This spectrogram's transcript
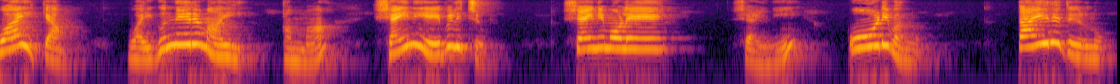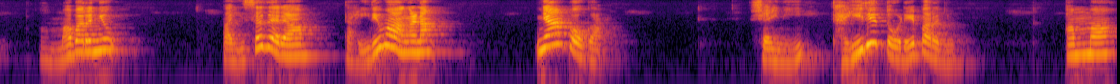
വായിക്കാം. വൈകുന്നേരമായി അമ്മ ഷൈനിയെ വിളിച്ചു. ഷൈനി മോളെ ഷൈനി ഓടി വന്നു. തൈര് തീർന്നു. അമ്മ പറഞ്ഞു പൈസ തരാം തൈര് വാങ്ങണം. ഞാൻ പോകാം. ഷൈനി ധൈര്യത്തോടെ പറഞ്ഞു. അമ്മ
